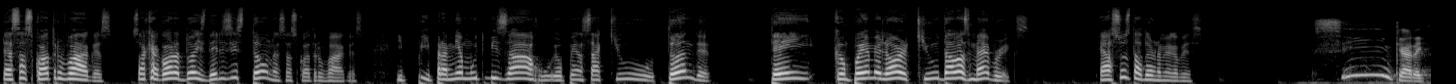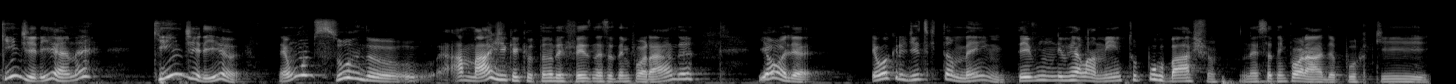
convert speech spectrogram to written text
dessas quatro vagas. Só que agora dois deles estão nessas quatro vagas. E, e para mim é muito bizarro eu pensar que o Thunder tem campanha melhor que o Dallas Mavericks. É assustador na minha cabeça. Sim, cara, quem diria, né? Quem diria? É um absurdo a mágica que o Thunder fez nessa temporada. E olha, eu acredito que também teve um nivelamento por baixo nessa temporada, porque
